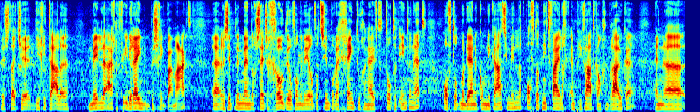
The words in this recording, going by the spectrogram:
Dus dat je digitale middelen eigenlijk voor iedereen beschikbaar maakt. Eh, er is op dit moment nog steeds een groot deel van de wereld wat simpelweg geen toegang heeft tot het internet. Of tot moderne communicatiemiddelen. Of dat niet veilig en privaat kan gebruiken. En eh,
